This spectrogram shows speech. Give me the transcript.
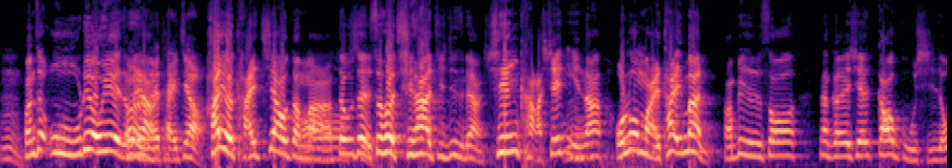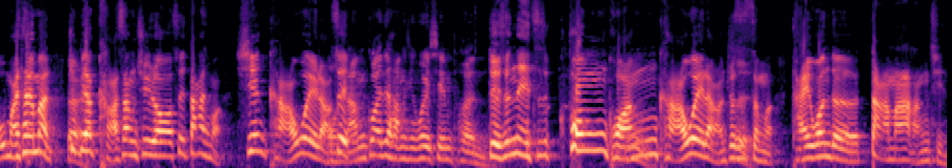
嗯，反正五六月怎么样？抬轿，还有抬轿的嘛，对不对？所以会其他的基金怎么样？先卡先赢啊。我如果买太慢啊，比如说那个一些高股息的，我买太慢就不要卡上去喽。所以大家什么？先卡位了。所以难怪这行情会先喷。对，所以那支疯狂卡位了，就是什么台湾的大妈行情。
